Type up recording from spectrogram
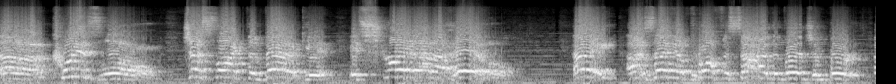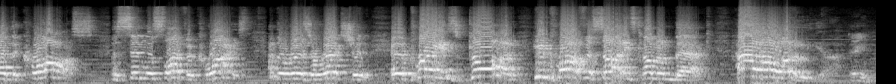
uh, Chrislam, just like the Vatican. It's straight out of hell. Hey, Isaiah prophesied the virgin birth at the cross, the sinless life of Christ, and the resurrection. And praise God, he prophesied he's coming back. Hallelujah. Amen.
